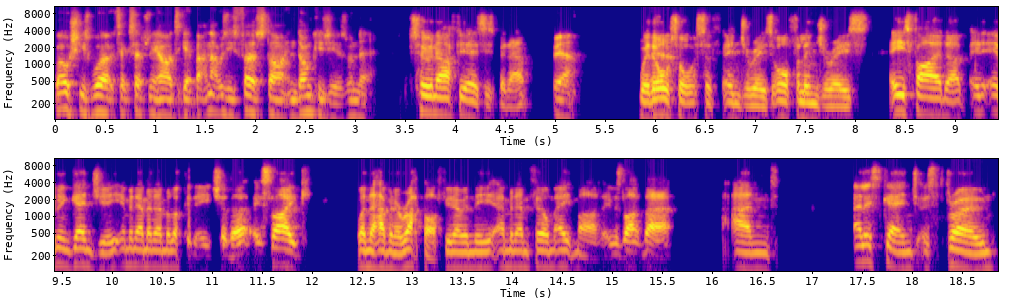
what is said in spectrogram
Welsh's worked exceptionally hard to get back, and that was his first start in Donkey's years, wasn't it? Two and a half years he's been out. Yeah. With yeah. all sorts of injuries, awful injuries. He's fired up. Him and Genge, him and Eminem are looking at each other. It's like when they're having a wrap off, you know, in the Eminem film Eight Mile. It was like that and Ellis Genge has thrown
